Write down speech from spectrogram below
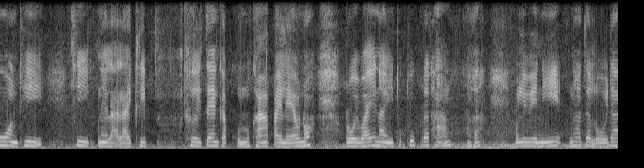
ม่วงๆที่ที่ในหลายๆ คลิปเคยแจ้งกับคุณลูกค้าไปแล้วเนาะโรยไว้ในทุกๆกระถางนะคะ บริเวณนี้น่าจะโรยได้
